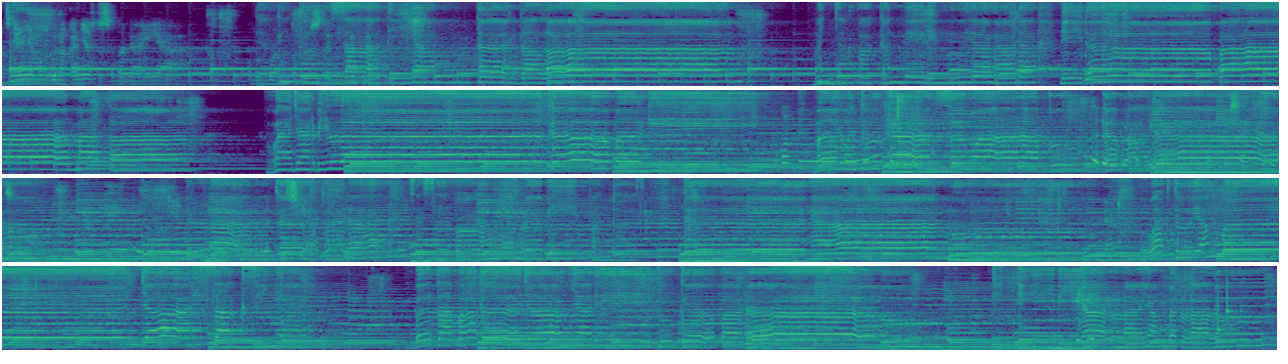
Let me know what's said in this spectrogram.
Saya hanya menggunakannya sebagai ya kebutuhan untuk streaming terdalam kejamnya diriku kepadamu. Kini biarlah yang berlalu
